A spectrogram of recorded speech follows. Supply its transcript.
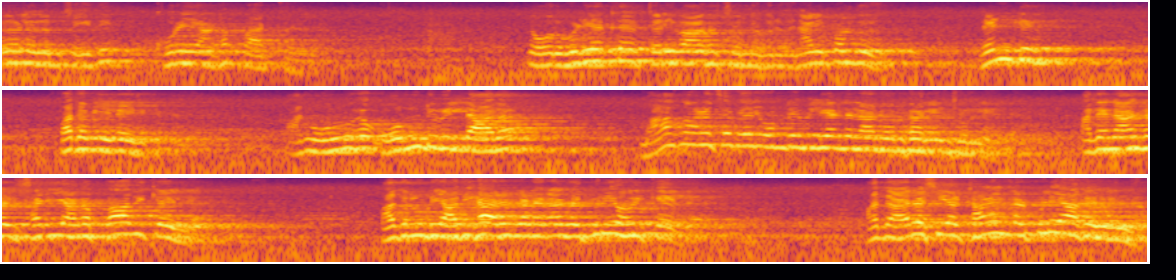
வேலனம் செய்து குறையாக பார்த்தேன் ஒரு விடயத்தை தெளிவாக சொல்ல விரும்புகிறேன் நான் இப்பொழுது ரெண்டு பதவியில் இருக்கிறேன் அது ஒழுக ஒன்றுமில்லாத மாகாண சபையில் ஒன்றுமில்லை என்று நான் ஒரு காரியம் சொன்னேன். அதை நாங்கள் சரியாக பாவிக்க இல்லை அதனுடைய அதிகாரங்களை நாங்கள் பிரயோகிக்க அந்த அரசியல் தளங்கள் பிள்ளையாக இருந்தது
